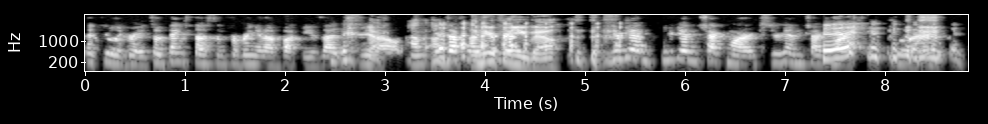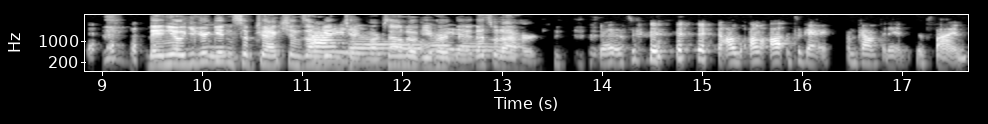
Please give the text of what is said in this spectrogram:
That's really great. So thanks, Dustin, for bringing up Buc-ee's. That's you yeah, know, I'm, I'm, I'm here for you, Val. you're getting you're getting check marks. You're getting check marks. Danielle, you're getting subtractions. I'm getting know, check marks. I don't know if you heard that. That's what I heard. I'm, I'm, it's okay. I'm confident. It's fine.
